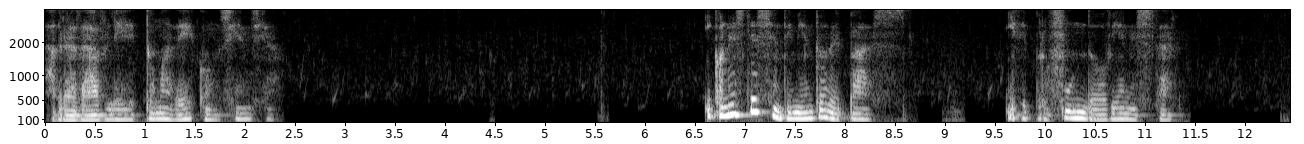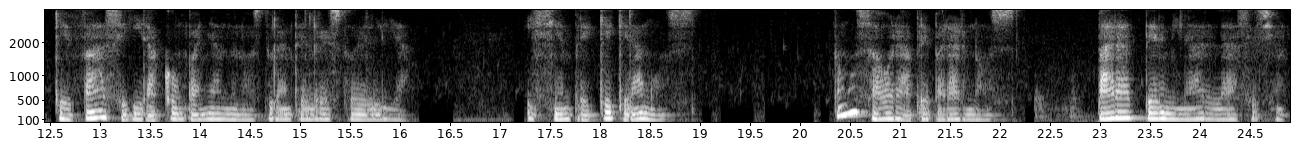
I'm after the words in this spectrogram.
agradable toma de conciencia. Y con este sentimiento de paz y de profundo bienestar que va a seguir acompañándonos durante el resto del día y siempre que queramos, vamos ahora a prepararnos para terminar la sesión.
